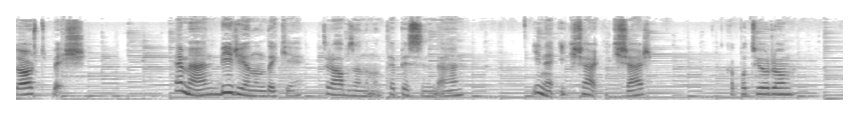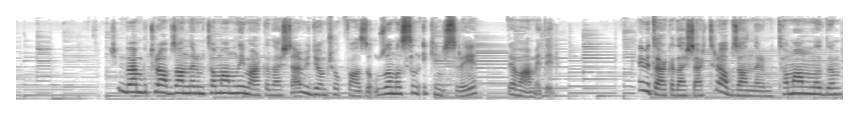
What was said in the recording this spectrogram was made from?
4 5 hemen bir yanındaki trabzanımın tepesinden yine ikişer ikişer kapatıyorum. Şimdi ben bu trabzanlarımı tamamlayayım arkadaşlar. Videom çok fazla uzamasın. İkinci sırayı devam edelim. Evet arkadaşlar trabzanlarımı tamamladım.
